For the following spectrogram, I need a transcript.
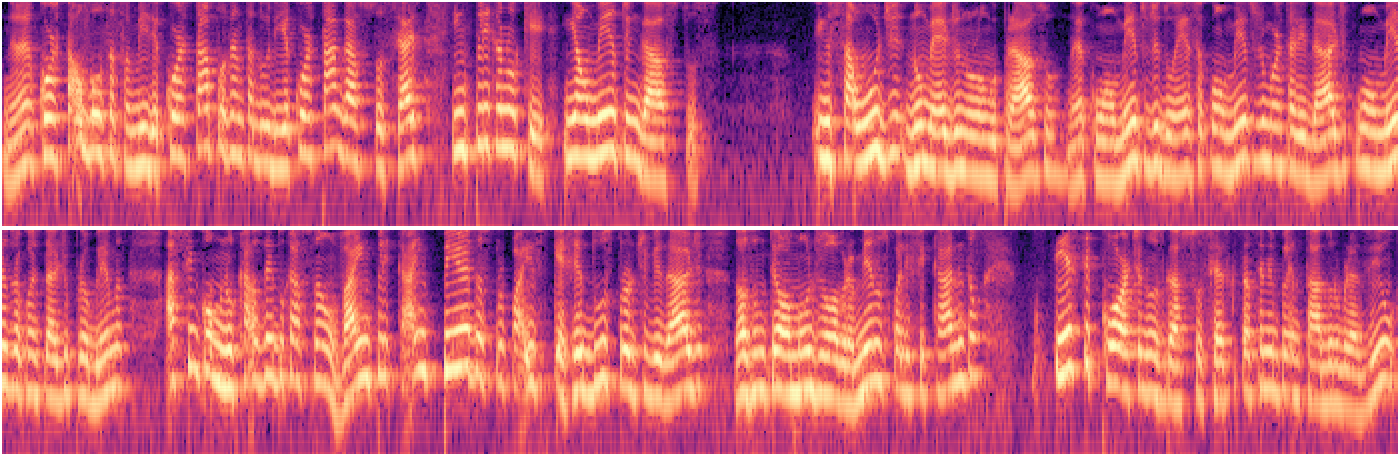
Né? Cortar o Bolsa Família, cortar a aposentadoria, cortar gastos sociais implica no quê? Em aumento em gastos em saúde no médio e no longo prazo, né? com aumento de doença, com aumento de mortalidade, com aumento da quantidade de problemas, assim como no caso da educação, vai implicar em perdas para o país, porque reduz produtividade, nós vamos ter uma mão de obra menos qualificada. Então, esse corte nos gastos sociais que está sendo implantado no Brasil,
